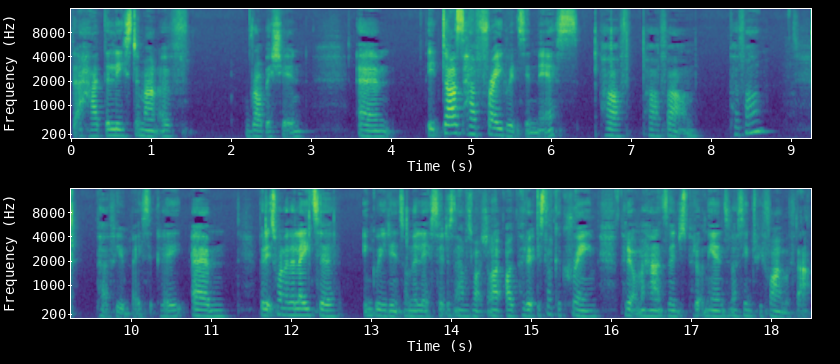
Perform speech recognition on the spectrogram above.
that had the least amount of rubbish in. Um, it does have fragrance in this, parf- parfum, parfum, perfume basically. Um, but it's one of the later ingredients on the list, so it doesn't have as much. I, I put it, it's like a cream, put it on my hands and then just put it on the ends, and I seem to be fine with that.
